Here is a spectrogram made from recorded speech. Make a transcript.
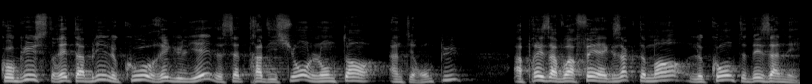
qu'Auguste rétablit le cours régulier de cette tradition longtemps interrompue, après avoir fait exactement le compte des années.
